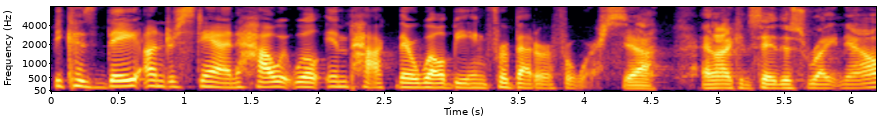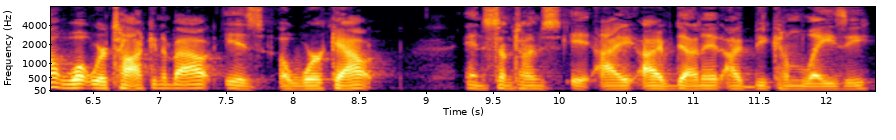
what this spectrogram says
because they understand how it will impact their well-being for better or for worse. Yeah. And I can say this right now, what we're talking about is a workout and sometimes it, I I've done it. I've become lazy.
